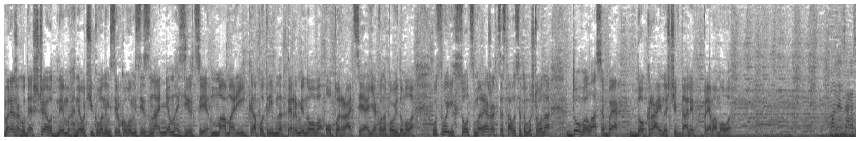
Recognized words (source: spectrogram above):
Мережа гуде ще одним неочікуваним зірковим зізнанням. Зірці Мама Ріка потрібна термінова операція. Як вона повідомила у своїх соцмережах, це сталося тому, що вона довела себе до крайнощів. Далі пряма мова. Мене зараз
